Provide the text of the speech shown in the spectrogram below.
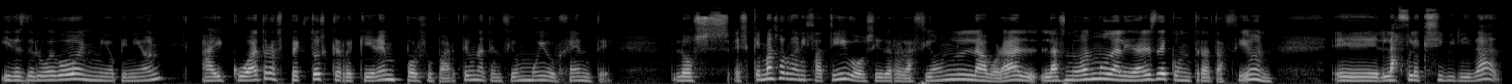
y desde luego, en mi opinión, hay cuatro aspectos que requieren por su parte una atención muy urgente los esquemas organizativos y de relación laboral, las nuevas modalidades de contratación, eh, la flexibilidad.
